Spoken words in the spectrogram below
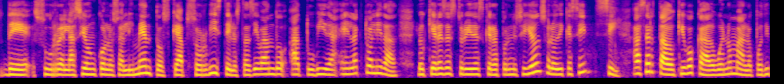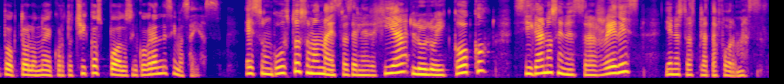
de su relación con los alimentos que absorbiste y lo estás llevando a tu vida en la actualidad, ¿lo quieres destruir y descargar por un sillón? Solo di que sí. Sí. Acertado, equivocado, bueno, malo, podipoc, todos los nueve cortos chicos, poas, los cinco grandes y más allá. Es un gusto, somos maestras de la energía, Lulu y Coco. Síganos en nuestras redes y en nuestras plataformas.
